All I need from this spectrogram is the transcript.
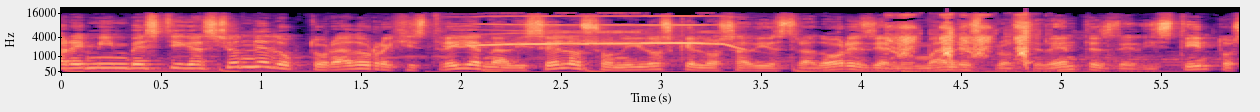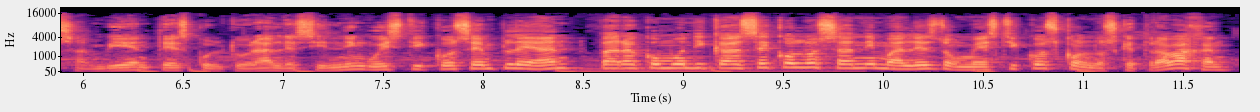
Para mi investigación de doctorado registré y analicé los sonidos que los adiestradores de animales procedentes de distintos ambientes culturales y lingüísticos emplean para comunicarse con los animales domésticos con los que trabajan.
